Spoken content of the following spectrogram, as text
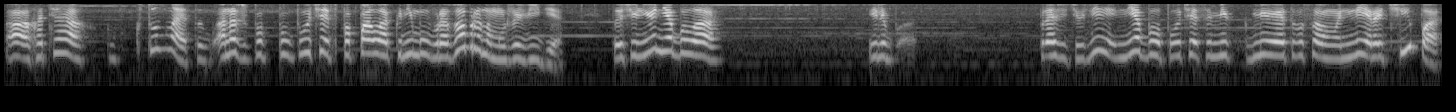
А, хотя, кто знает, она же, по- по- получается, попала к нему в разобранном уже виде. То есть у нее не было... Или... Подождите, у нее не было, получается, ми- ми- этого самого нейрочипа.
